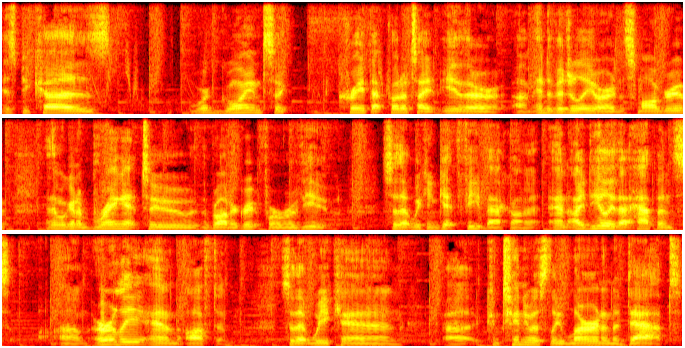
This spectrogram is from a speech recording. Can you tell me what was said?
is because we're going to create that prototype either um, individually or in a small group and then we're going to bring it to the broader group for review so that we can get feedback on it and ideally that happens um, early and often so that we can uh, continuously learn and adapt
